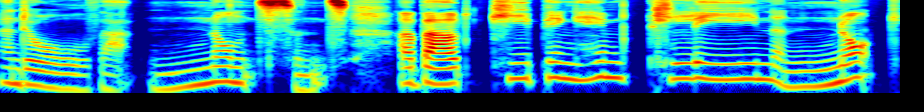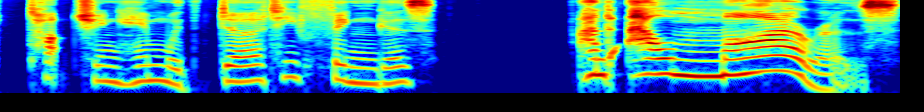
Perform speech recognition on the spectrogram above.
And all that nonsense about keeping him clean and not touching him with dirty fingers. And Almirahs.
